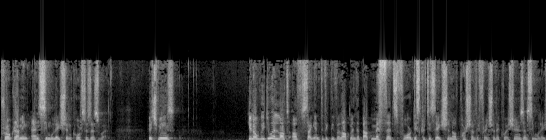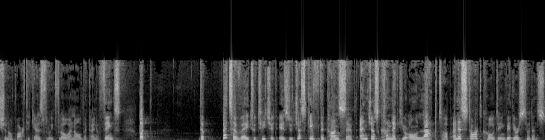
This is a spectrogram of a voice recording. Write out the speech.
programming and simulation courses as well. Which means, you know, we do a lot of scientific development about methods for discretization of partial differential equations and simulation of particles, fluid flow, and all the kind of things. But the better way to teach it is you just give the concept and just connect your own laptop and start coding with your students.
